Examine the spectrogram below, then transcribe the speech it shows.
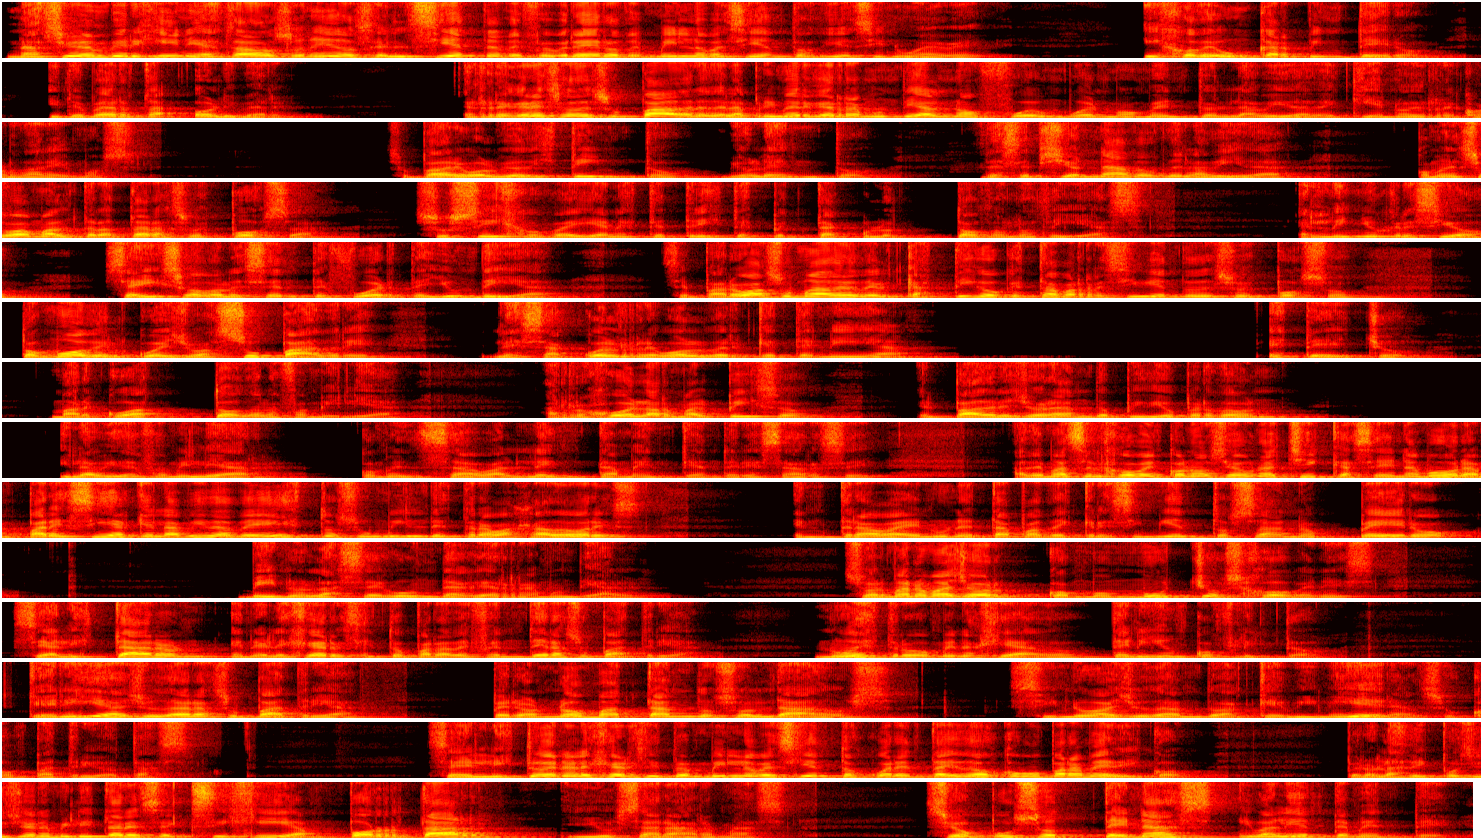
Nació en Virginia, Estados Unidos, el 7 de febrero de 1919, hijo de un carpintero y de Berta Oliver. El regreso de su padre de la Primera Guerra Mundial no fue un buen momento en la vida de quien hoy recordaremos. Su padre volvió distinto, violento, decepcionado de la vida. Comenzó a maltratar a su esposa. Sus hijos veían este triste espectáculo todos los días. El niño creció se hizo adolescente fuerte y un día separó a su madre del castigo que estaba recibiendo de su esposo, tomó del cuello a su padre, le sacó el revólver que tenía. Este hecho marcó a toda la familia. Arrojó el arma al piso, el padre llorando pidió perdón y la vida familiar comenzaba lentamente a enderezarse. Además el joven conoce a una chica, se enamoran. Parecía que la vida de estos humildes trabajadores entraba en una etapa de crecimiento sano, pero vino la Segunda Guerra Mundial. Su hermano mayor, como muchos jóvenes, se alistaron en el ejército para defender a su patria. Nuestro homenajeado tenía un conflicto. Quería ayudar a su patria, pero no matando soldados sino ayudando a que vivieran sus compatriotas. Se enlistó en el ejército en 1942 como paramédico, pero las disposiciones militares exigían portar y usar armas. Se opuso tenaz y valientemente.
